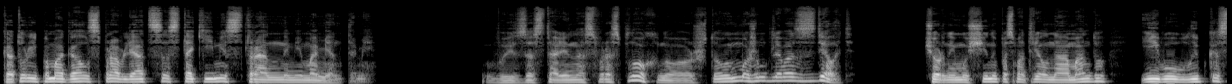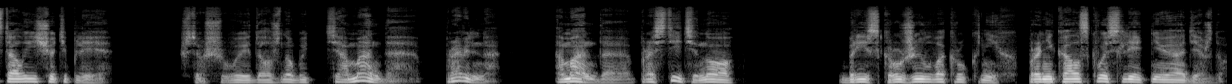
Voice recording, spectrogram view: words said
который помогал справляться с такими странными моментами. «Вы застали нас врасплох, но что мы можем для вас сделать?» Черный мужчина посмотрел на Аманду, и его улыбка стала еще теплее. «Что ж, вы, должно быть, Аманда, правильно? Аманда, простите, но...» Бриз кружил вокруг них, проникал сквозь летнюю одежду.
